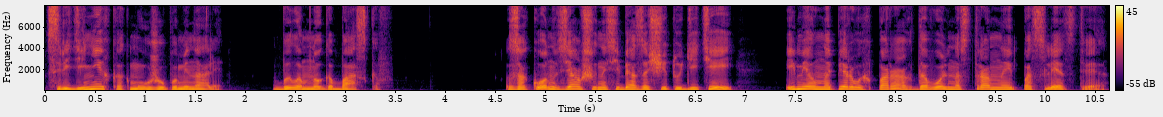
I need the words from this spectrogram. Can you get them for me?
Среди них, как мы уже упоминали, было много басков. Закон, взявший на себя защиту детей – имел на первых порах довольно странные последствия.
